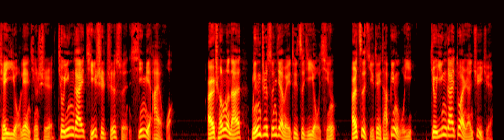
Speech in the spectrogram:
且已有恋情时，就应该及时止损，熄灭爱火；而程若楠明知孙建伟对自己有情，而自己对他并无意，就应该断然拒绝，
